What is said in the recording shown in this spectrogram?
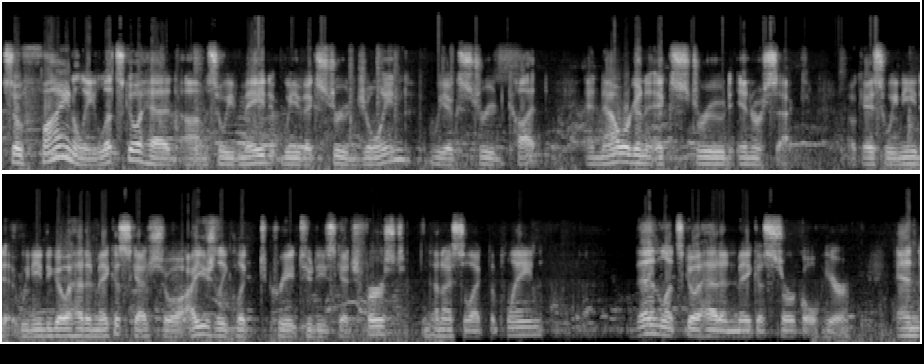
so finally, let's go ahead. Um, so we've made, we've extrude joined, we extrude cut, and now we're going to extrude intersect. Okay, so we need we need to go ahead and make a sketch. So I usually click to create 2D sketch first, then I select the plane, then let's go ahead and make a circle here. And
